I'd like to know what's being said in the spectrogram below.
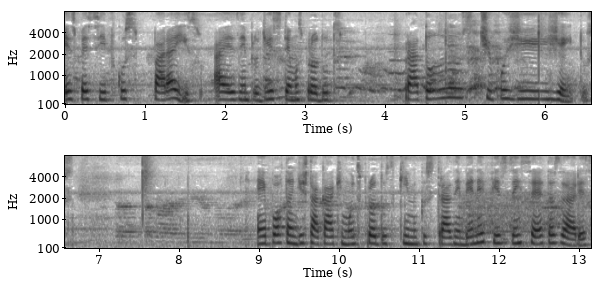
específicos para isso. A exemplo disso, temos produtos para todos os tipos de jeitos. É importante destacar que muitos produtos químicos trazem benefícios em certas áreas,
